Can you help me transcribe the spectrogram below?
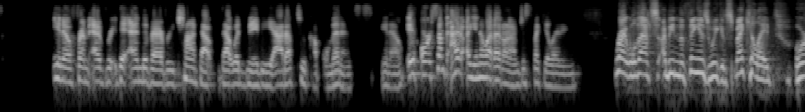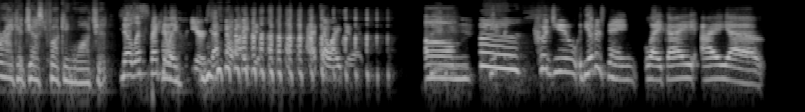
you know from every the end of every chunk that that would maybe add up to a couple minutes you know if or something i you know what i don't know i'm just speculating Right. Well, that's, I mean, the thing is, we could speculate, or I could just fucking watch it. no let's speculate for years that's how i do it. that's how i do it um Uh, could you the other thing like i i uh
